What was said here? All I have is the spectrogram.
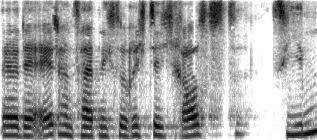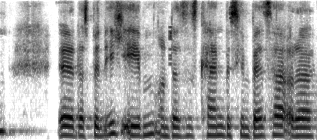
äh, der Elternzeit nicht so richtig rausziehen. Äh, das bin ich eben und das ist kein bisschen besser oder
